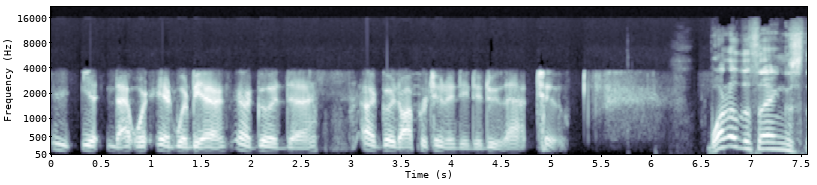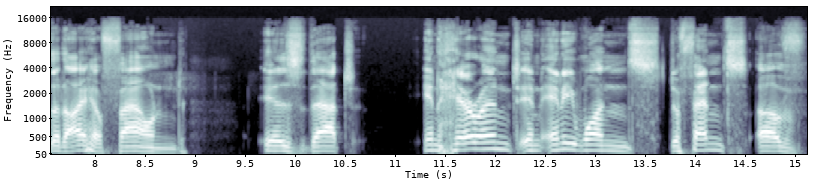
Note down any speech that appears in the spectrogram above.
it, that w- it would be a, a good uh, a good opportunity to do that too. One of the things that I have found is that inherent in anyone's defense of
